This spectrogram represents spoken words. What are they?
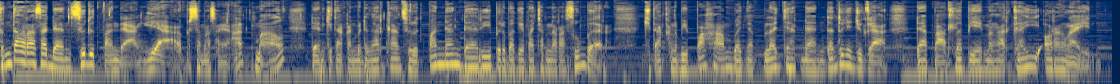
tentang rasa dan sudut pandang. Ya, bersama saya Akmal dan kita akan mendengarkan sudut pandang dari berbagai macam narasumber. Kita akan lebih paham, banyak belajar dan tentunya juga dapat lebih menghargai orang lain.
